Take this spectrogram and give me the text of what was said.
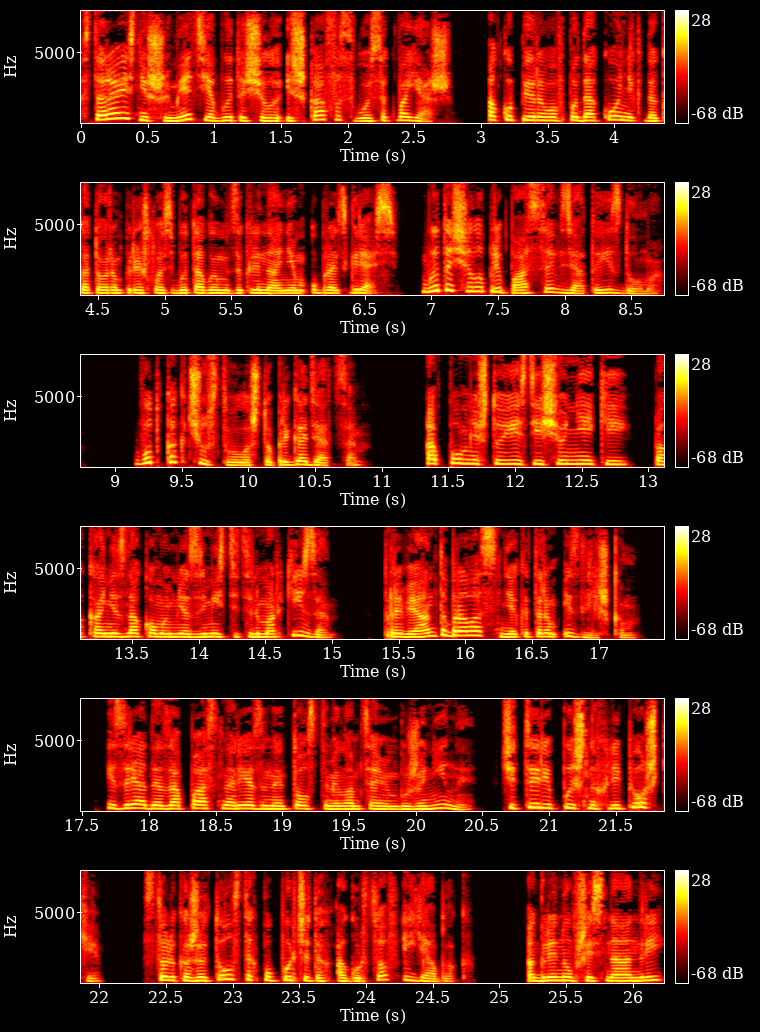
Стараясь не шуметь, я вытащила из шкафа свой саквояж. Оккупировав подоконник, на котором пришлось бытовым заклинанием убрать грязь, вытащила припасы, взятые из дома. Вот как чувствовала, что пригодятся. А помню, что есть еще некий, пока незнакомый мне заместитель маркиза, провианта брала с некоторым излишком. Изрядный запас нарезанной толстыми ломтями буженины, четыре пышных лепешки, столько же толстых пупырчатых огурцов и яблок. Оглянувшись на Анри,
